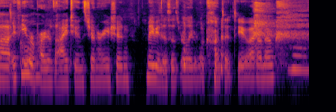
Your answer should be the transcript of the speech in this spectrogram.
uh if you were Cool. part of the iTunes generation, maybe this is relatable content to you. I don't know.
